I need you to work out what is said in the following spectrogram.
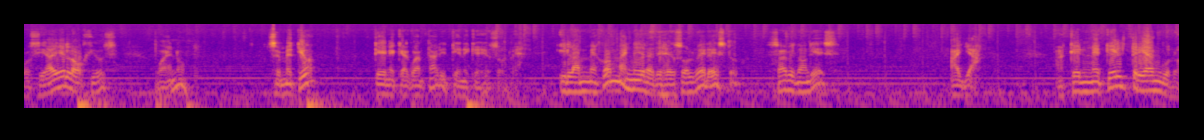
o si hay elogios, bueno, se metió, tiene que aguantar y tiene que resolver. Y la mejor manera de resolver esto, ¿sabe dónde es? Allá. Aquel, en aquel triángulo,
